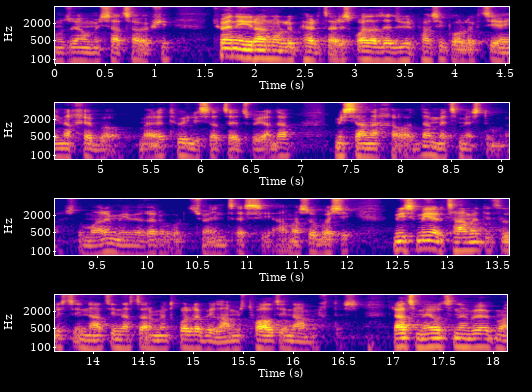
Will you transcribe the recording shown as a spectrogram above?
მუზეუმის საცავებში ჩვენი ირანული ფერწერის ყველაზე ძვირფასი კოლექცია ინახებაო. მე თბილისსაც ეწვია და მის ანახავად და მეც მესტუმრა სტუმარი მივიღე როგორც ჩვენი წესია ამასობაში მის მიერ 13 წლის წინ ნაცინასწარ მეტყველები ლამის თვალწინ ამიხდეს. რაც მეოცნებებმა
